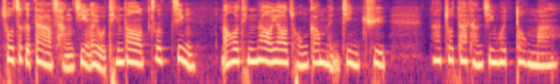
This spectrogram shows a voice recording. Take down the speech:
做这个大肠镜，哎，我听到这个镜，然后听到要从肛门进去，那做大肠镜会痛吗？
